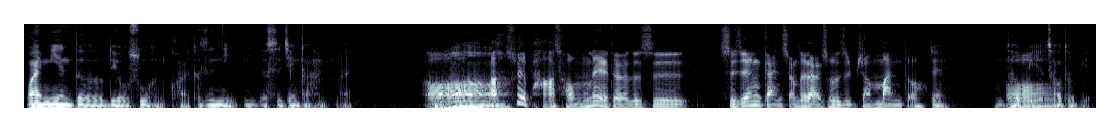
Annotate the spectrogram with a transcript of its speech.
外面的流速很快，可是你你的时间感很慢。哦，啊，所以爬虫类的就是时间感相对来说是比较慢的。对。很特别，哦、超特别的。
